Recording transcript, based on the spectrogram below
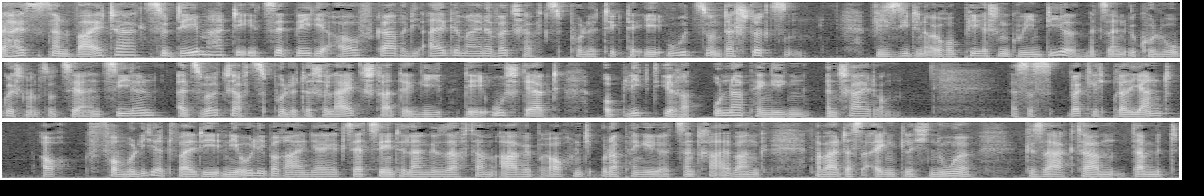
Da heißt es dann weiter, zudem hat die EZB die Aufgabe, die allgemeine Wirtschaftspolitik der EU zu unterstützen. Wie sie den europäischen Green Deal mit seinen ökologischen und sozialen Zielen als wirtschaftspolitische Leitstrategie der EU stärkt, obliegt ihrer unabhängigen Entscheidung. Es ist wirklich brillant auch formuliert, weil die Neoliberalen ja jetzt jahrzehntelang gesagt haben, ah, wir brauchen die unabhängige Zentralbank, aber das eigentlich nur gesagt haben, damit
